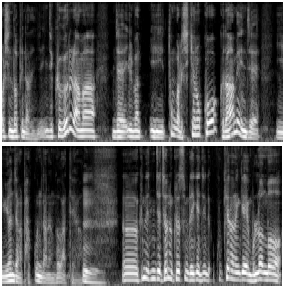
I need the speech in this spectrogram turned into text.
훨씬 높인다든지 이제 그거를 아마 이제 일반 이 통과를 시켜놓고 그 다음에 이제 이 위원장을 바꾼다는 것 같아요. 음. 어 근데 이제 저는 그렇습니다. 이게 이제 국회라는 게 물론 뭐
